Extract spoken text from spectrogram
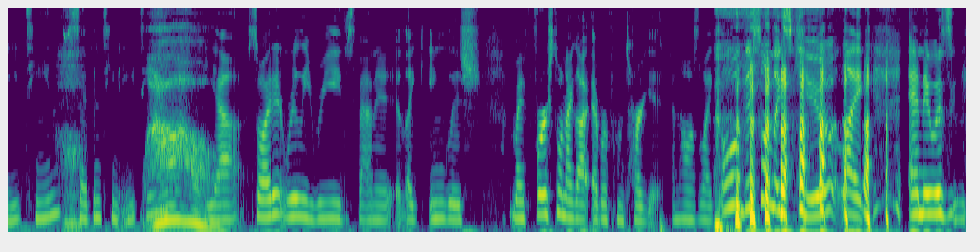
18, 17, 18. Wow. Yeah. So I didn't really read Spanish, like English. My first one I got ever from Target. And I was like, oh, this one looks cute. Like, and it was, and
